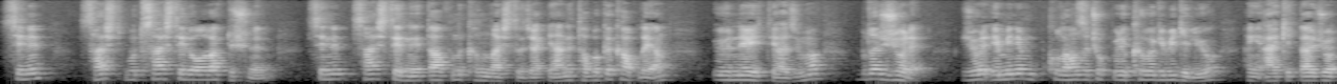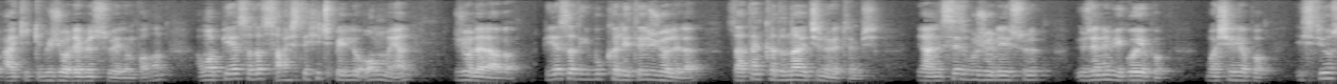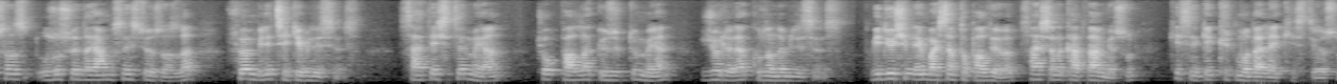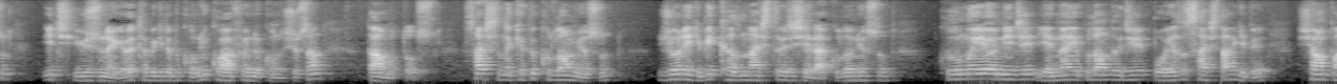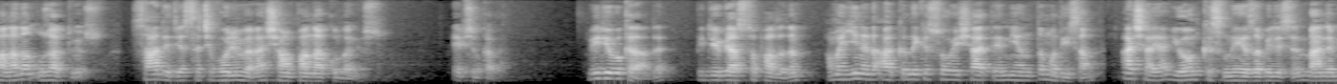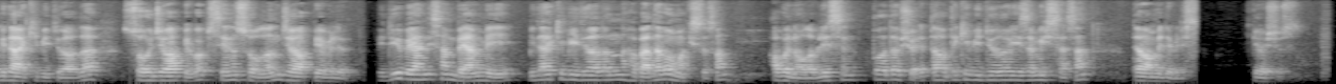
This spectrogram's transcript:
Senin saç bu saç teli olarak düşünelim. Senin saç telinin etrafını kalınlaştıracak yani tabaka kaplayan ürünlere ihtiyacın var. Bu da jöle. Jöle eminim kulağınıza çok böyle kıvı gibi geliyor. Hani erkekler jö, erkek gibi jöleme sürelim falan. Ama piyasada saçta hiç belli olmayan jöleler var. Piyasadaki bu kaliteli jöleler zaten kadınlar için üretilmiş. Yani siz bu jöleyi sürüp üzerine vigo yapıp maşa yapıp istiyorsanız uzun süre dayanmasını istiyorsanız da fön bile çekebilirsiniz. Sertleştirmeyen, çok parlak gözüktürmeyen jöleler kullanabilirsiniz. Videoyu şimdi en baştan toparlıyorum. Saçlarına kat vermiyorsun. Kesinlikle küt modeller kestiriyorsun. İç yüzüne göre tabii ki de bu konuyu kuaföründe konuşursan daha mutlu olsun. Saçlarına köpük kullanmıyorsun. Jöle gibi kalınlaştırıcı şeyler kullanıyorsun. Kurumayı önleyici, yeniden yapılandırıcı, boyalı saçlar gibi şampuanlardan uzak duruyorsun. Sadece saça volüm veren şampuanlar kullanıyorsun. Hepsi bu kadar. Video bu kadardı. Videoyu biraz toparladım. Ama yine de aklındaki soru işaretlerini yanıtlamadıysam aşağıya yorum kısmını yazabilirsin. Ben de bir dahaki videoda soru cevap yapıp senin sorularını cevaplayabilirim. Videoyu beğendiysen beğenmeyi, bir dahaki videolardan haberdar olmak istiyorsan abone olabilirsin. Burada şu etraftaki videoları izlemek istersen devam edebilirsin. Görüşürüz.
